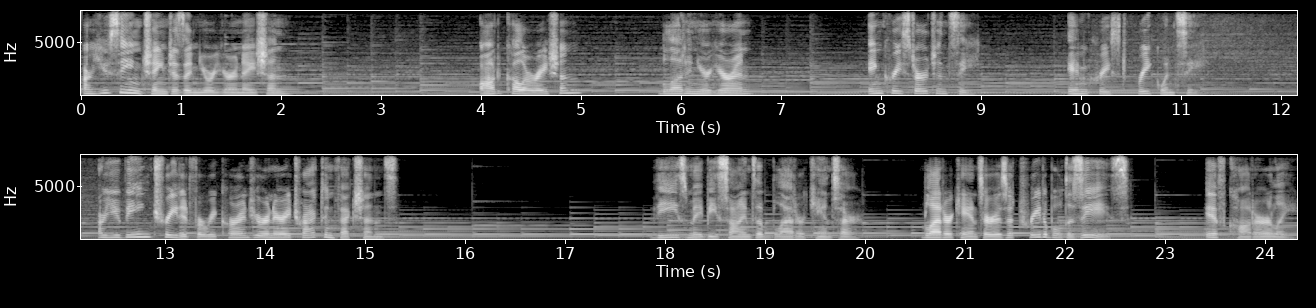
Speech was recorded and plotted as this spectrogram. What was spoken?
Are you seeing changes in your urination? Odd coloration? Blood in your urine? Increased urgency? Increased frequency? Are you being treated for recurrent urinary tract infections? These may be signs of bladder cancer. Bladder cancer is a treatable disease if caught early.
